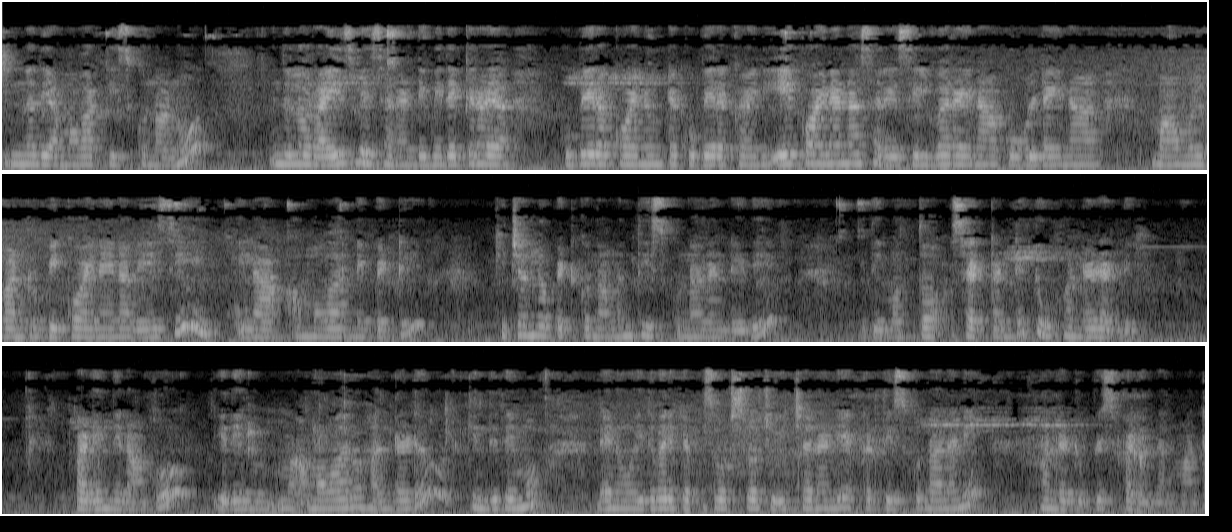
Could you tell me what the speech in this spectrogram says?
చిన్నది అమ్మవారు తీసుకున్నాను. ఇందులో రైస్ వేశానండి మీ దగ్గర కుబేర కాయిన్ ఉంటే కుబేర కాయిన్ ఏ కాయిన్ అయినా సరే సిల్వర్ అయినా గోల్డ్ అయినా మామూలు వన్ రూపీ కాయిన్ అయినా వేసి ఇలా అమ్మవారిని పెట్టి కిచెన్లో పెట్టుకుందామని తీసుకున్నానండి ఇది. ఇది మొత్తం సెట్ అంటే టూ హండ్రెడ్ అండి. పడింది నాకు. ఇది మా అమ్మవారు హండ్రెడ్ కిందిదేమో నేను ఇదివరకు ఎపిసోడ్స్లో చూపించానండి ఎక్కడ తీసుకున్నానని హండ్రెడ్ రూపీస్ పడింది అనమాట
